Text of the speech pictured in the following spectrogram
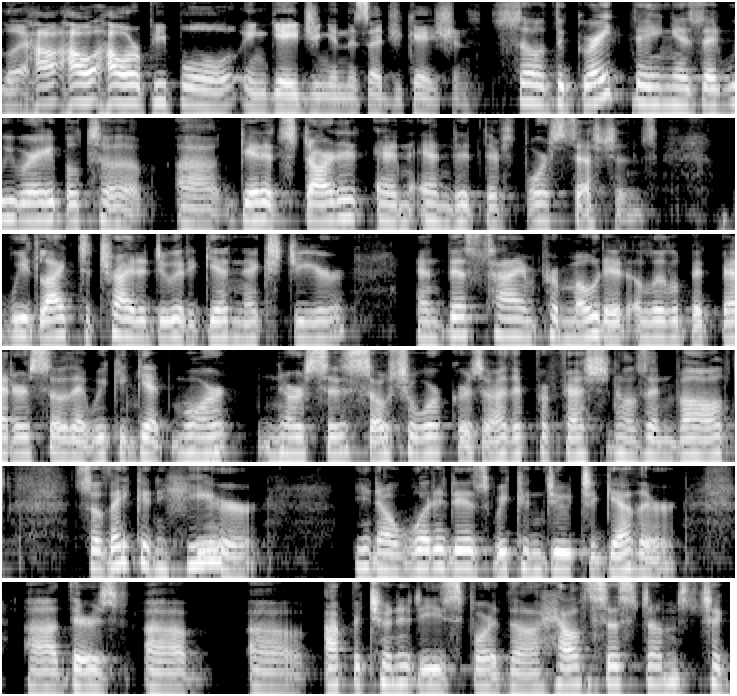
how, how, how are people engaging in this education? So the great thing is that we were able to uh, get it started and ended. There's four sessions. We'd like to try to do it again next year and this time promote it a little bit better so that we can get more nurses, social workers, or other professionals involved so they can hear, you know, what it is we can do together. Uh, there's uh, uh, opportunities for the health systems to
